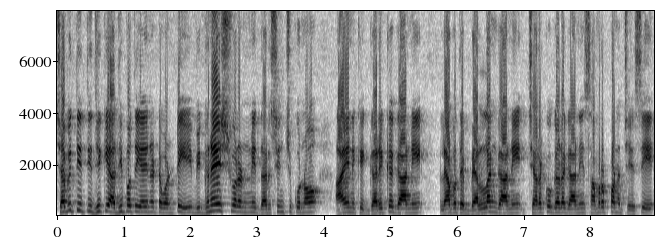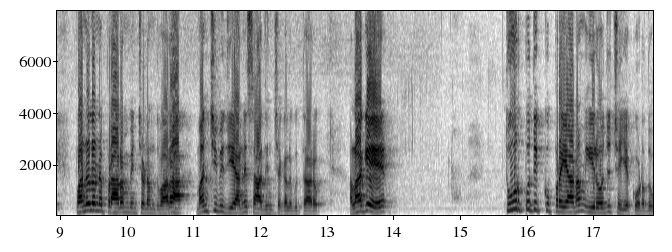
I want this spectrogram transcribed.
చవితి తిథికి అధిపతి అయినటువంటి విఘ్నేశ్వరుణ్ణి దర్శించుకునో ఆయనకి గరిక కానీ లేకపోతే బెల్లం కానీ చెరకుగడ కానీ సమర్పణ చేసి పనులను ప్రారంభించడం ద్వారా మంచి విజయాన్ని సాధించగలుగుతారు. అలాగే తూర్పు దిక్కు ప్రయాణం ఈరోజు చేయకూడదు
